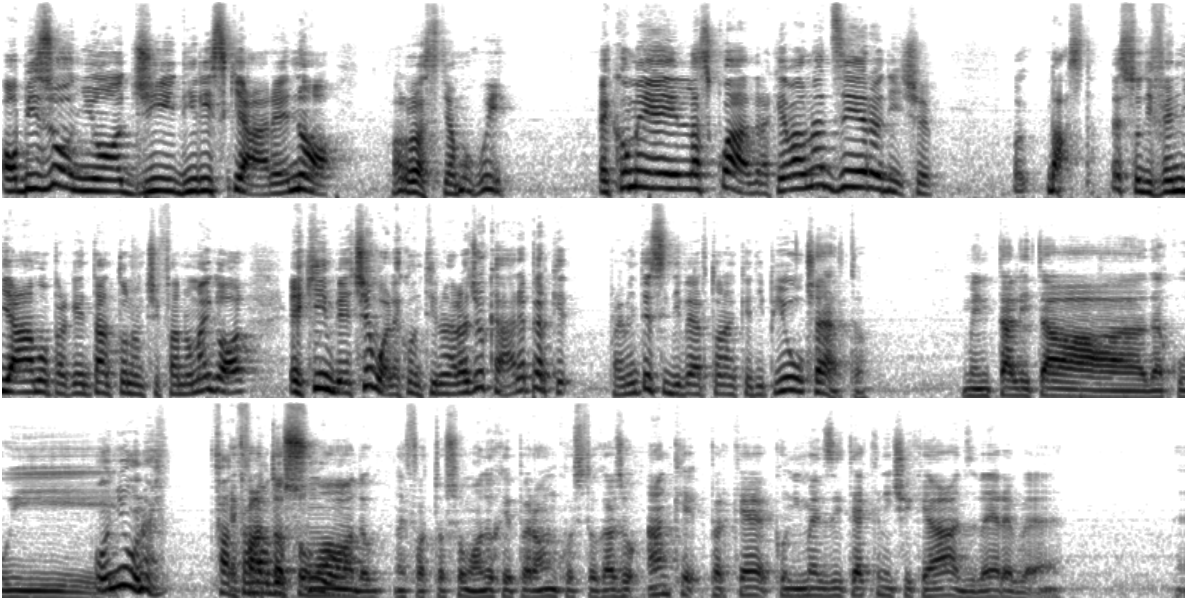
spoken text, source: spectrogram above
Ho bisogno oggi di rischiare? No, allora stiamo qui. È come la squadra che va 1-0 e dice "Oh, basta, adesso difendiamo perché intanto non ci fanno mai gol e chi invece vuole continuare a giocare perché probabilmente si divertono anche di più. Certo. Mentalità da cui... Ognuno è fatto, è a modo a suo suo. modo, è fatto a suo modo che però in questo caso, anche perché con i mezzi tecnici che ha, Zverev eh, eh,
